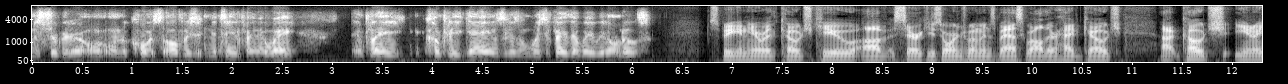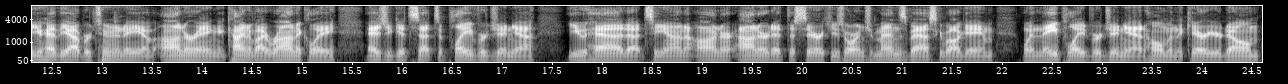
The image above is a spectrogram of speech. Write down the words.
distributor on, on the court. So hopefully she can continue to play that way and play complete games because when she plays that way, we don't lose. Speaking here with Coach Q of Syracuse Orange women's basketball, their head coach. Uh, Coach, you know, you had the opportunity of honoring, kind of ironically, as you get set to play Virginia, you had uh, Tiana honor, honored at the Syracuse Orange men's basketball game when they played Virginia at home in the Carrier Dome.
